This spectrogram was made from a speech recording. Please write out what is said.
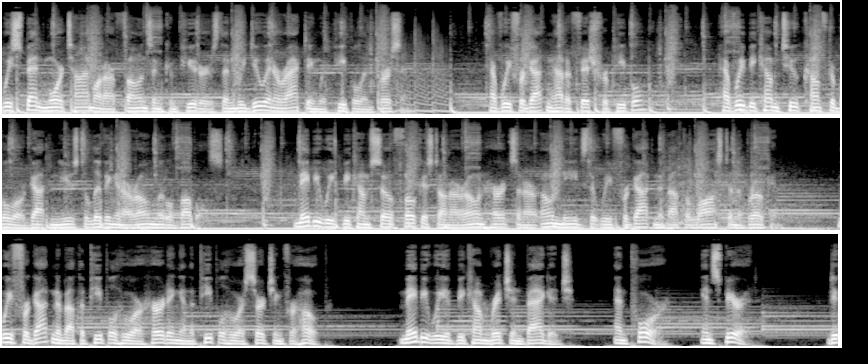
We spend more time on our phones and computers than we do interacting with people in person. Have we forgotten how to fish for people? Have we become too comfortable or gotten used to living in our own little bubbles? Maybe we've become so focused on our own hurts and our own needs that we've forgotten about the lost and the broken. We've forgotten about the people who are hurting and the people who are searching for hope. Maybe we have become rich in baggage and poor in spirit. Do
